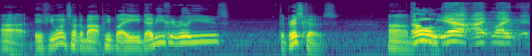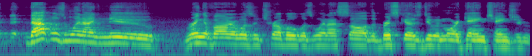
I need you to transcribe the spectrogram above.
uh, if you want to talk about people AEW could really use, the Briscoes. Um, oh yeah, I like that was when I knew Ring of Honor was in trouble was when I saw the Briscoes doing more game changing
